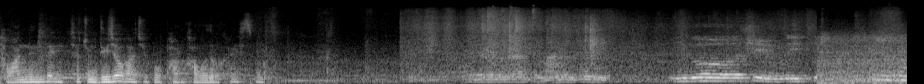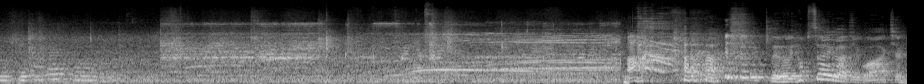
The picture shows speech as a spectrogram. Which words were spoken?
다 왔는데 제가 좀 늦어가지고 바로 가보도록 하겠습니다. 많은 도움이. 이것이 우리 팀. 근데 너무 협소해가지고 아 진짜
